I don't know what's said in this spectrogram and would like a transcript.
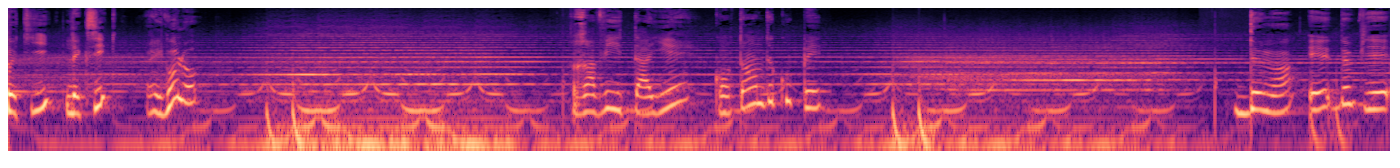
Petit, lexique, rigolo. Ravi tailler, content de couper. Deux mains et deux pieds.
